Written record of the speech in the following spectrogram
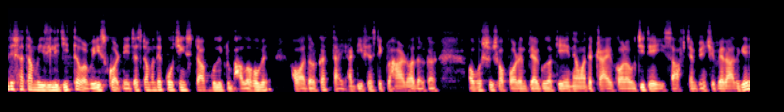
এদের সাথে আমরা ইজিলি জিততে পারব এই স্কোয়াড নিয়ে। জাস্ট আমাদের কোচিং স্টাফগুলো একটু ভালো হবে হওয়া দরকার তাই। আর ডিফেন্সটা একটু হার্ড হওয়া দরকার। অবশ্যই সব ফরেন প্লেয়ার গুলাকে এনে আমাদের ট্রায়াল করা উচিত এই সাফ চ্যাম্পিয়নশিপের আগে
